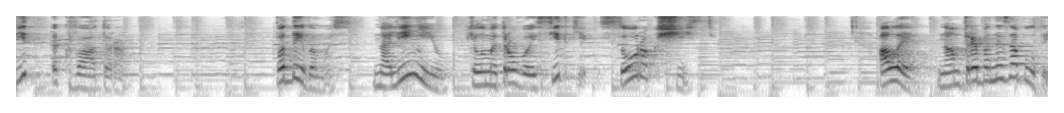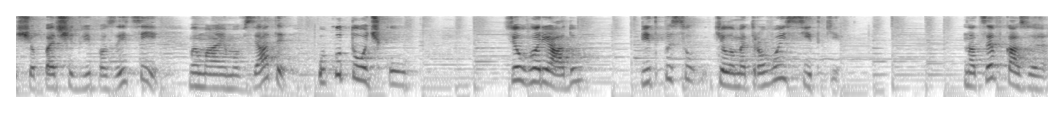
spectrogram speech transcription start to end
від екватора. Подивимось на лінію кілометрової сітки 46. Але нам треба не забути, що перші дві позиції ми маємо взяти у куточку цього ряду підпису кілометрової сітки. На це вказує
